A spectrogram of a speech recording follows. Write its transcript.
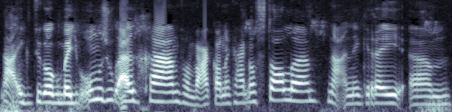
nou, ik natuurlijk ook een beetje op onderzoek uitgegaan. Van waar kan ik haar dan stallen? Nou, en ik reed um,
